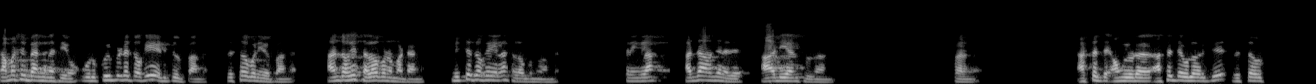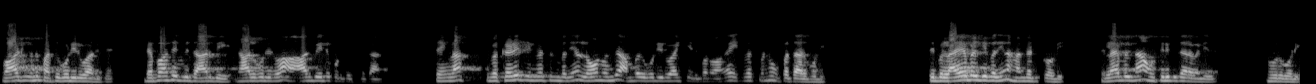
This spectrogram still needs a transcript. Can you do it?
commercial bank என்ன செய்யும்? ஒரு குறிப்பிட்ட தொகையை எடுத்து வைப்பாங்க. ரிசர்வ் பண்ணி வைப்பாங்க. அந்த தொகையை செலவு பண்ண மாட்டாங்க. மிச்ச தொகையெல்லாம் செலவு பண்ணுவாங்க. சரிங்களா? அதான் வந்து என்னது? ஆர்டிஆர்னு சொல்றாங்க. பாருங்க. அசட் அவங்களோட அசட் எவ்வளவு இருக்கு? ரிசர்வ் வார்டுல இருந்து பத்து கோடி ரூபா இருக்கு. டெபாசிட் வித் ஆர்பிஐ நாலு கோடி ரூபா ஆர்பிஐ கொடுத்து வச்சிருக்காங்க சரிங்களா? இப்ப கிரெடிட் இன்வெஸ்ட்மெண்ட் பார்த்தீங்கன்னா லோன் வந்து ஐம்பது கோடி ரூபாய்க்கு இது பண்ணுவாங்க. இன்வெஸ்ட்மெண்ட் முப்பத்தாறு கோடி. இப்ப லயபிலிட்டி பாத்தீங்கன்னா ஹண்ட்ரட் கோடி. லயபிலிட்டி அவங்க திருப்பி தர வேண்டியது. நூறு கோடி.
